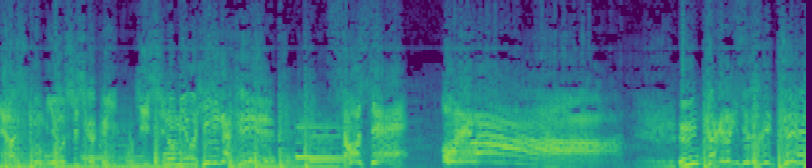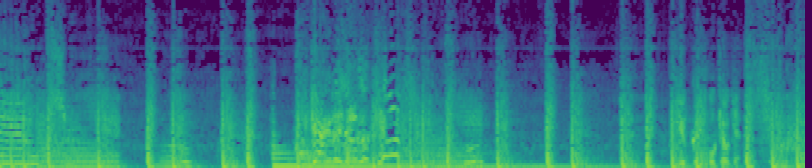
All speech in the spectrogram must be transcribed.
ヤシの実を獅子が食い獅子の実をヒゲが食うそして俺はうんかけだきしずくん。かけだきしずくん。ゆっくりオッケーオッケー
